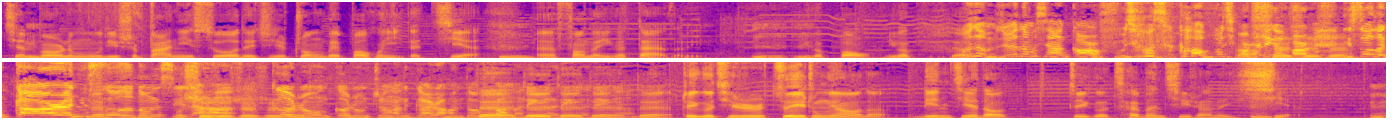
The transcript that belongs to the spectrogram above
剑包的目的是把你所有的这些装备，包括你的剑，呃，放在一个袋子里，嗯，一个包，一个。我怎么觉得那么像高尔夫球？高尔夫球那个包，你所有的杆儿啊，你所有的东西，是是是是，各种各种重要的杆儿，然后你都放在那个那个对对。对，这个其实最重要的，连接到这个裁判器上的线。嗯嗯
